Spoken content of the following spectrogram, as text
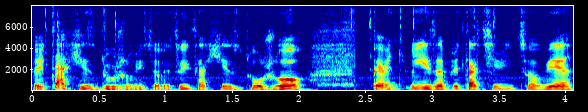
to i tak jest dużo, widzowie, to i tak jest dużo. Pewnie mnie zapytacie, widzowie,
